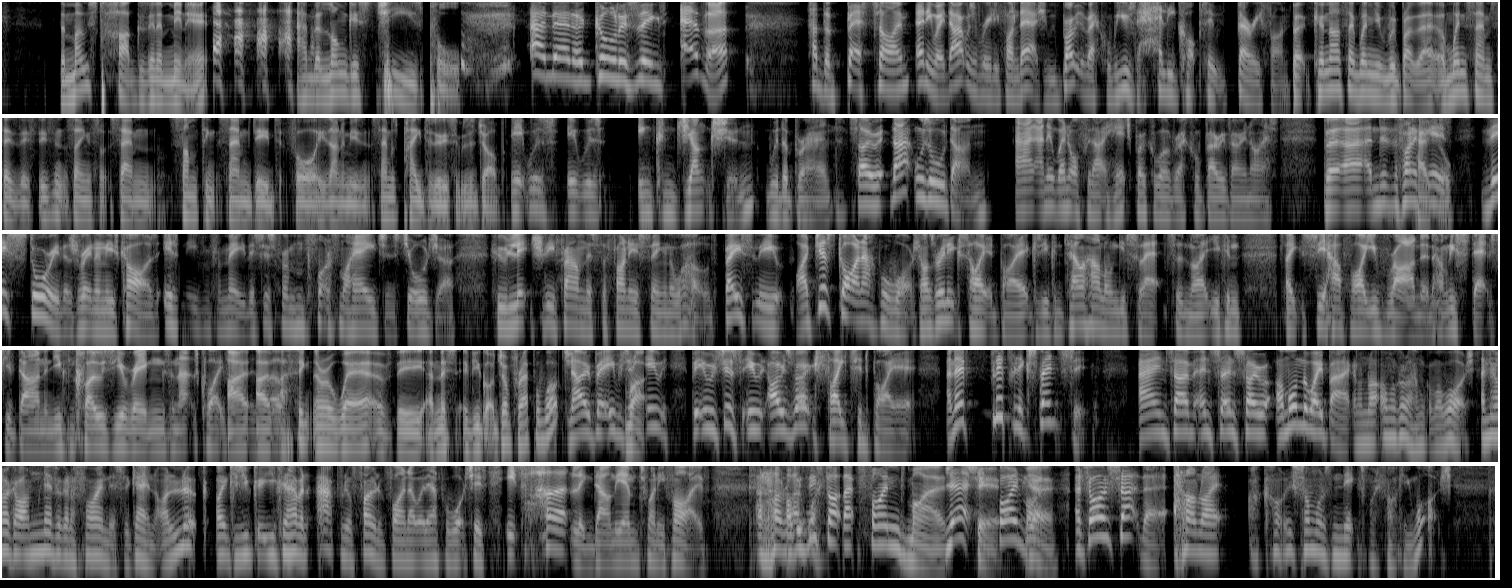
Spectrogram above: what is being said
The most hugs in a minute and the longest cheese pull. and they're the coolest things ever. Had the best time. Anyway, that was a really fun day. Actually, we broke the record. We used a helicopter. It was very fun. But can I say when you we broke that and when Sam says this, this isn't saying Sam something Sam did for his own amusement. Sam was paid to do this. It was a job. It was it was in conjunction with a brand. So that was all done. And, and it went off without a hitch, broke a world record, very, very nice. But uh, and the, the funny thing is, this story that's written in these cards isn't even from me. This is from one of my agents, Georgia, who literally found this the funniest thing in the world. Basically, I just got an Apple Watch. I was really excited by it because you can tell how long you've slept and like you can like see how far you've run and how many steps you've done and you can close your rings and that's quite fun I, I, well. I think they're aware of the unless have you got a job for Apple Watch? No, but it was just, Right. it, but it was just it, I was very excited by it, and they're flipping expensive. And um and so and so I'm on the way back and I'm like oh my god I haven't got my watch and then I go I'm never gonna find this again I look because you you can have an app on your phone and find out where the Apple Watch is it's hurtling down the M25 and I'm Oh, like is this like that Find My yeah, shit? it's fine, mine. Yeah. And so I'm sat there and I'm like, I can't believe someone's nicked my fucking watch.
